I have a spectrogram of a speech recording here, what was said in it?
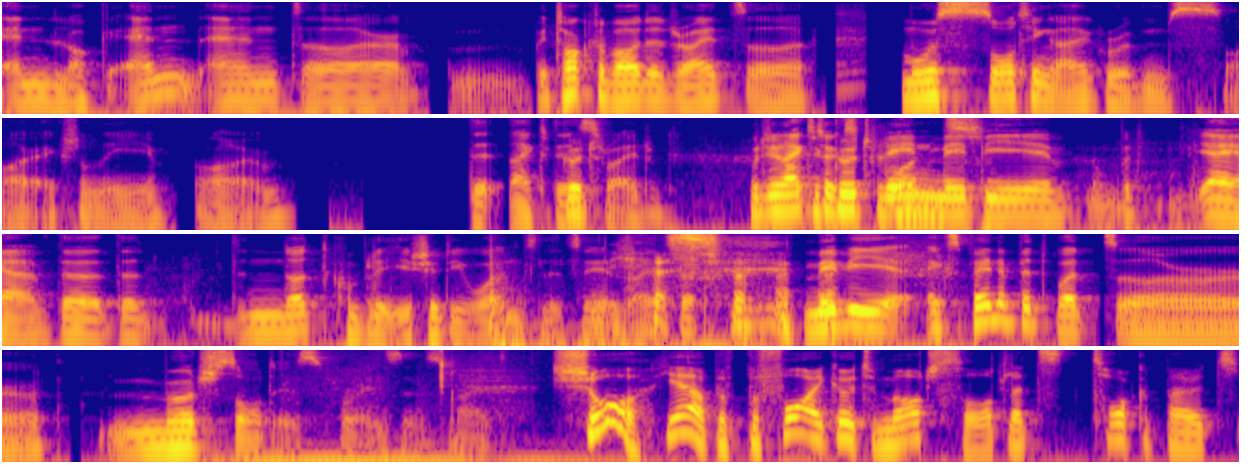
n log n and uh, we talked about it, right? Uh, most sorting algorithms are actually are th- like The this, good- right? Would you like to explain ones. maybe? But yeah, yeah, the, the the not completely shitty ones, let's say, right? Yes. So maybe explain a bit what uh, merge sort is, for instance, right? Sure, yeah, but before I go to merge sort, let's talk about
